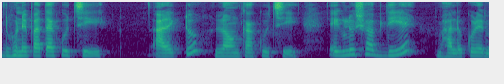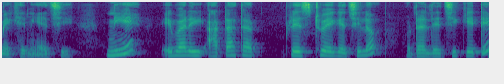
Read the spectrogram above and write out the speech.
ধনে পাতা কুচি, আর একটু লঙ্কা কুচি, এগুলো সব দিয়ে ভালো করে মেখে নিয়েছি। নিয়ে এবার এই আটাটা প্রেস্ট হয়ে গেছিল, ওটা লেচি কেটে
